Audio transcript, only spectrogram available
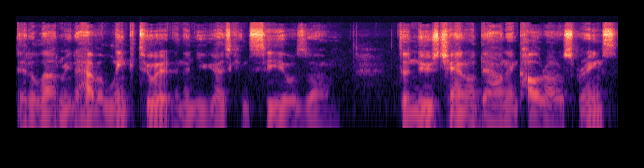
it allowed me to have a link to it, and then you guys can see it was um, the news channel down in Colorado Springs.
